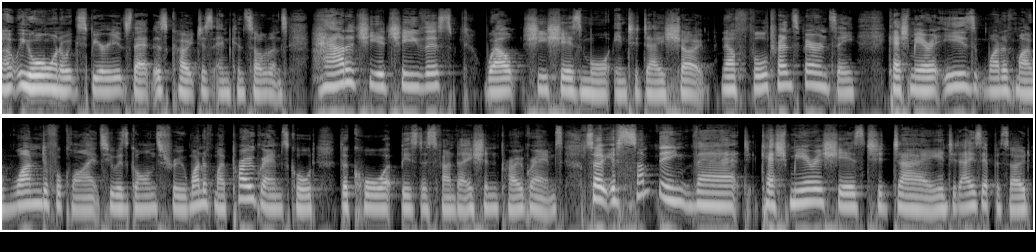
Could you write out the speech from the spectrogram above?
Don't we all want to experience that as coaches and consultants? How did she achieve this? Well, she shares more in today's show. Now, full transparency, Kashmira is one of my wonderful clients who has gone through one of my programs called the Core Business Foundation programs. So, if something that Kashmira shares today in today's episode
